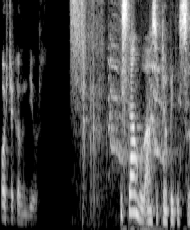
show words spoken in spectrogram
Hoşçakalın diyoruz. İstanbul Ansiklopedisi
